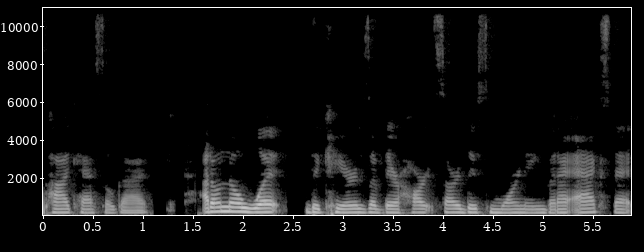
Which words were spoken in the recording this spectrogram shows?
podcast, oh God. I don't know what the cares of their hearts are this morning, but I ask that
